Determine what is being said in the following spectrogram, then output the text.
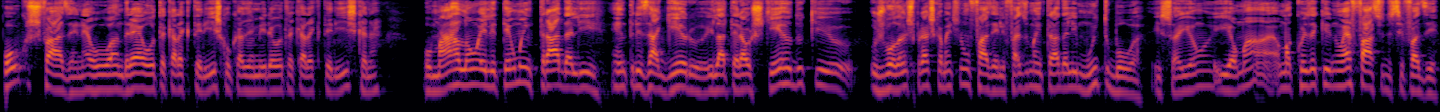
poucos fazem, né? O André é outra característica, o Casemiro é outra característica, né? O Marlon, ele tem uma entrada ali entre zagueiro e lateral esquerdo que os volantes praticamente não fazem. Ele faz uma entrada ali muito boa. Isso aí é, um, é uma, é uma coisa que não é fácil de se fazer.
